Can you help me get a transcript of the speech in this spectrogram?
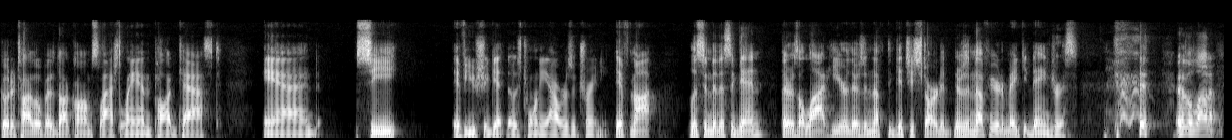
Go to tailopez.com slash land podcast and see if you should get those 20 hours of training. If not, listen to this again. There's a lot here. There's enough to get you started. There's enough here to make you dangerous. There's a lot of,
